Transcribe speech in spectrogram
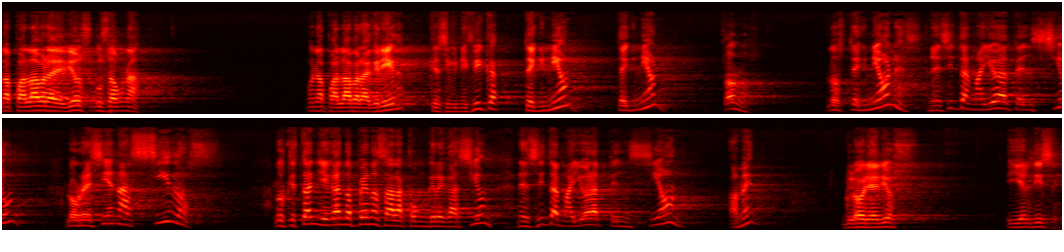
la palabra de Dios usa una, una palabra griega que significa tecnión, tecnión. Son los, los tecniones, necesitan mayor atención. Los recién nacidos, los que están llegando apenas a la congregación, necesitan mayor atención. Amén. Gloria a Dios. Y él dice,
